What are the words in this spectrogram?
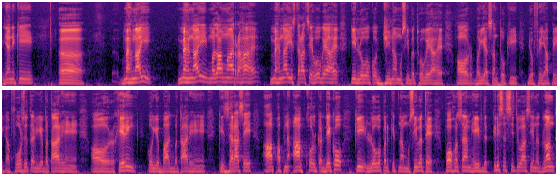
यानी कि महँगाई महँगाई मज़ा मार रहा है। महँगाई इस तरह से हो गया है कि लोगों को जीना मुसीबत हो गया है। और भैया संतों की जो फेहा पे का फोर्सतर ये बता रहे हैं और खेरिंग को ये बात बता रहे हैं कि ज़रा से आप अपना आँख खोल कर देखो कि लोगों पर कितना मुसीबत है। फोहसम हेव द क्रिस सिचुएशन लंद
